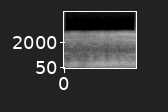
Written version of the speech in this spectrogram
Mm-hmm.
